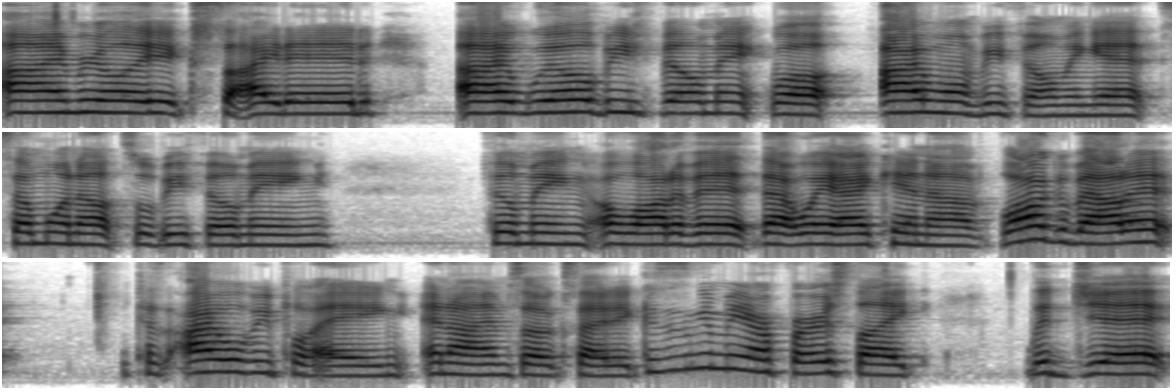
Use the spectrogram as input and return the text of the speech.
I'm really excited. I will be filming. Well, I won't be filming it. Someone else will be filming, filming a lot of it. That way, I can uh, vlog about it because I will be playing, and I'm so excited because it's gonna be our first like legit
